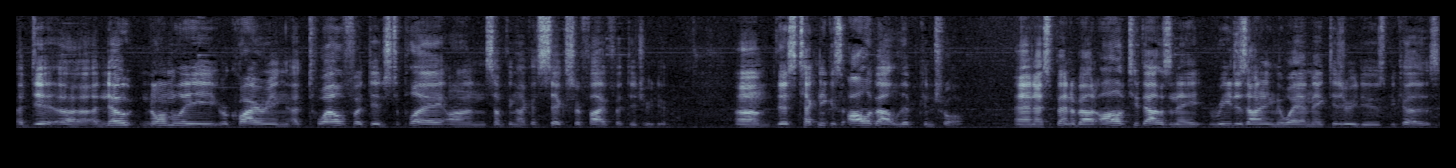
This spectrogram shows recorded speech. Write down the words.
a, uh, a note normally requiring a 12 foot didge to play on something like a 6 or 5 foot didgeridoo. Um, this technique is all about lip control. And I spent about all of 2008 redesigning the way I make didgeridoos because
